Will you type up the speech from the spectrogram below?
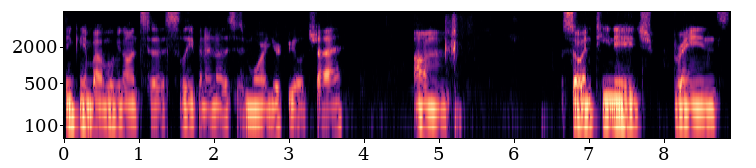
thinking about moving on to sleep, and I know this is more your field, Shai. Um, so in teenage brains,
